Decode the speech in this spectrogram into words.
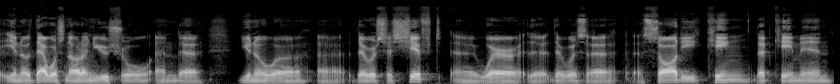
you know that was not unusual. And uh, you know, uh, uh, there was a shift uh, where there was a, a, Saudi king that came in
